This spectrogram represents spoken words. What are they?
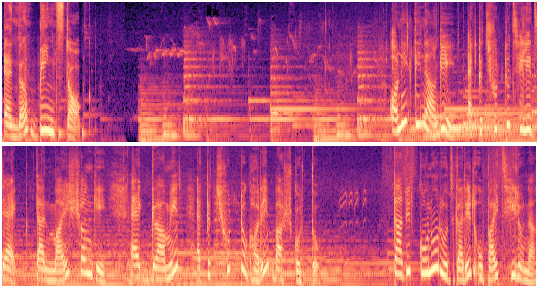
অ্যান্ড দ্য বিনস্টক অনেক দিন আগে একটা ছোট্ট ছেলে জ্যাক তার মায়ের সঙ্গে এক গ্রামের একটা ছোট্ট ঘরে বাস করত। তাদের কোনো রোজগারের উপায় ছিল না।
